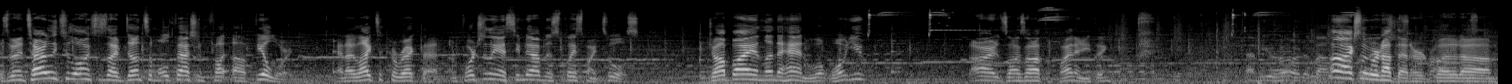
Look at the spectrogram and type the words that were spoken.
It's been entirely too long since I've done some old-fashioned uh, field work, and I'd like to correct that. Unfortunately, I seem to have misplaced my tools. Drop by and lend a hand, won't you? Alright, as long as I don't have to fight anything. Oh, actually, we're not that hurt, but um,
